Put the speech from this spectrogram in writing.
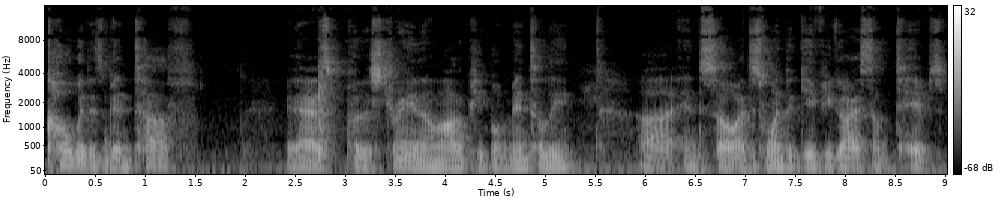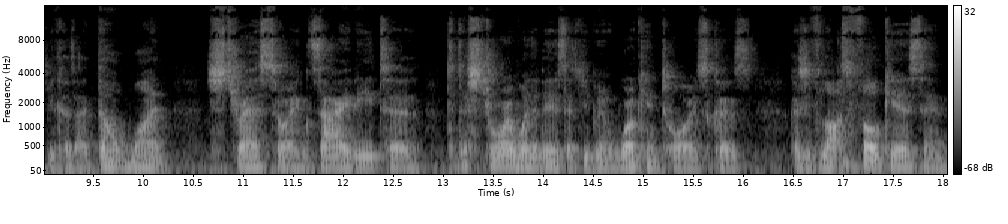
COVID has been tough. It has put a strain on a lot of people mentally. Uh, and so I just wanted to give you guys some tips because I don't want stress or anxiety to to destroy what it is that you've been working towards because because you've lost focus and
